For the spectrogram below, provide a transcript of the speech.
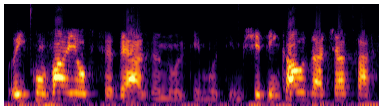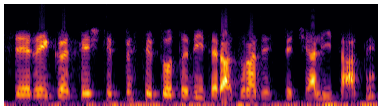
îi cumva îi obsedează în ultimul timp. Și din cauza aceasta se regăsește peste tot în literatura de specialitate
